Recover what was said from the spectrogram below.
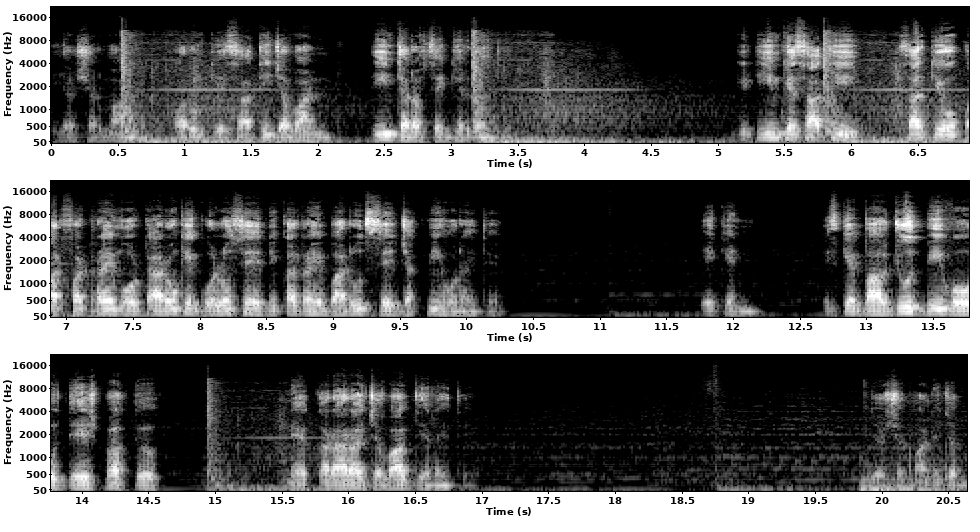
मेजर शर्मा और उनके साथी जवान तीन तरफ़ से घिर गए थे। उनकी टीम के साथी सर के ऊपर फट रहे मोर्टारों के गोलों से निकल रहे बारूद से जख्मी हो रहे थे। लेकिन इसके बावजूद भी वो देशभक्त ने करारा जवाब दे रहे थे। जय शर्मा ने जब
